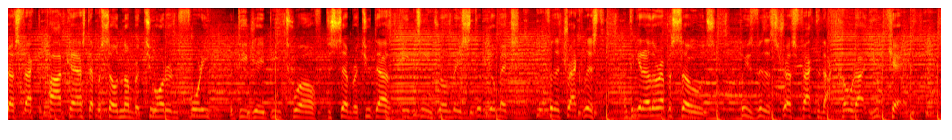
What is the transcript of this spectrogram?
Stress Factor Podcast, episode number 240 with DJ B12, December 2018 drum bass studio mix. For the track list and to get other episodes, please visit stressfactor.co.uk.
